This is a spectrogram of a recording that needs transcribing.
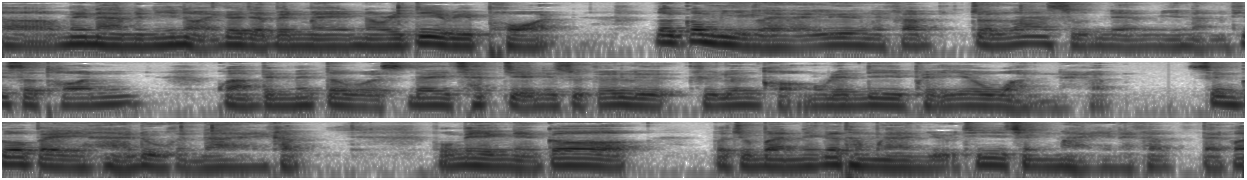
อไม่นานมานี้หน่อยก็จะเป็น Minority Report แล้วก็มีอีกหลาย ๆ เรื่องนะครับ จนล่าสุดเนี่ยมีหนังที่สะท้อนความเป็น Metaverse ได้ชัดเจนที่สุดก็คือเรื่องของ Ready Player One นะครับ ซึ่งก็ไปหาดูกันได้ครับ ผมเองเนี่ยก็ ปัจจุบันนี้ก็ทำงานอยู่ที่เชียงใหม่นะครับ แต่ก็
